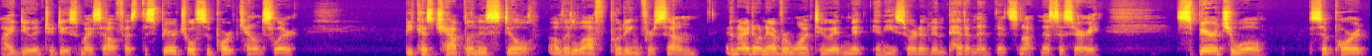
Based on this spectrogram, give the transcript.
I do introduce myself as the spiritual support counselor because chaplain is still a little off putting for some, and I don't ever want to admit any sort of impediment that's not necessary. Spiritual support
